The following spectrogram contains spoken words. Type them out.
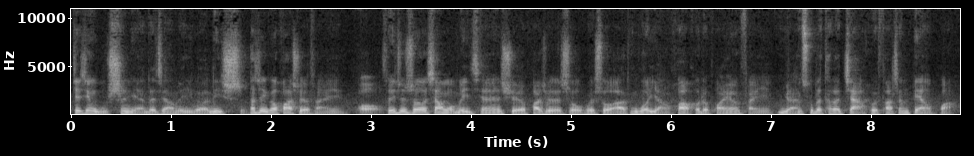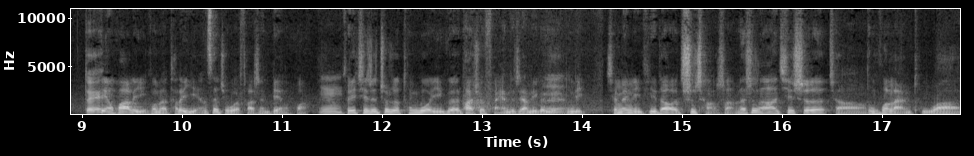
接近五十年的这样的一个历史，它是一个化学反应。哦，所以就是说，像我们以前学化学的时候会说啊，通过氧化或者还原反应，元素的它的价会发生变化，对变化了以后呢，它的颜色就会发生变化。嗯所以其实就是通过一个化学反应的这样的一个原理。前面你提到市场上，那市场上其实像东风揽图啊，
